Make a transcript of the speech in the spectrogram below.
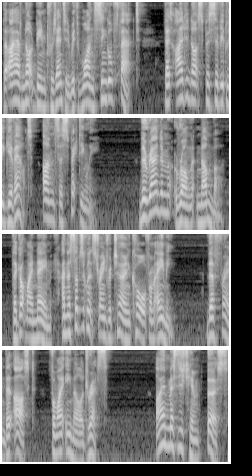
that I have not been presented with one single fact that I did not specifically give out, unsuspectingly. The random wrong number that got my name and the subsequent strange return call from Amy, the friend that asked for my email address. I messaged him first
